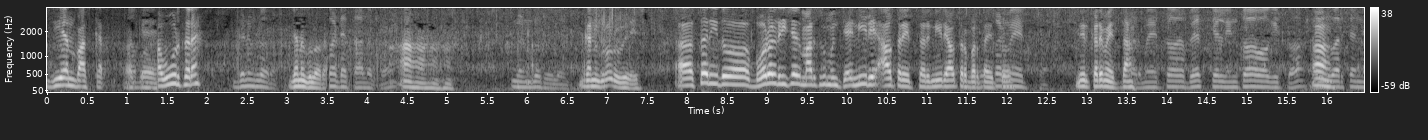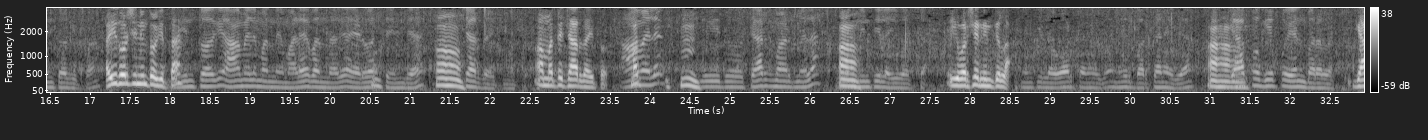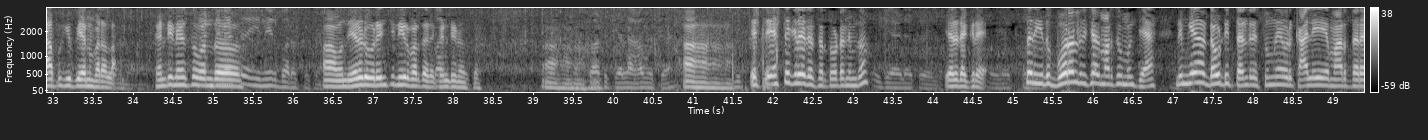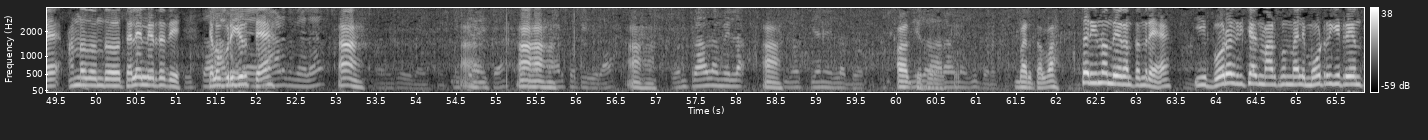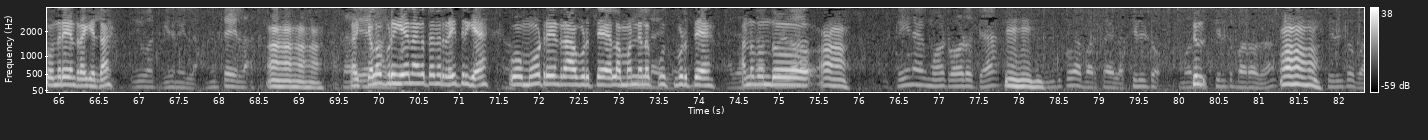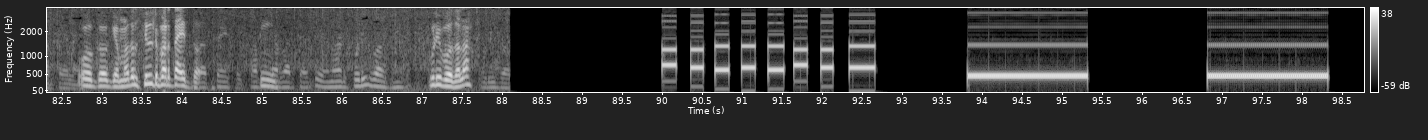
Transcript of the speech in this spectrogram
G. N Bhaskar. Okay. ಊರು ಸರ? ಗಣಗಳೂರು. ಗನಗುಲೂರು ಕೋಟೆ ತಾಲೂಕು. ಹಾಂ ಹಾಂ ಹಾಂ ಹಾಂ. Ganagaluru village Ganaguluru village sir ಇದು ಬೋರ್ವೆಲ್ ರೀಚಾರ್ಜ್ ಮಾಡಿಸೋ ಮುಂಚೆ ನೀರು ಯಾವ ಥರ ಇತ್ತು ಸರ್? ನೀರು ಯಾವ ಥರ ಬರ್ತಾ ಇತ್ತು? ನೀರು ಕಡಿಮೆ ಇತ್ತಾ? ಕಡಿಮೆ ಇತ್ತು ಬೇಸಿಗೆಯಲ್ಲಿ ನಿಂತು ಹೋಗಿತ್ತು. ಹಾ. ಐದು ವರ್ಷ ನಿಂತು ಹೋಗಿತ್ತು. ಐದು ವರ್ಷ ನಿಂತು ಹೋಗಿತ್ತಾ? ನಿಂತು ಹೋಗಿ ಆಮೇಲೆ ಮೊನ್ನೆ ಮಳೆ ಬಂದಾಗ ಎರಡು ವರ್ಷ ಹಿಂದೆ ಹಾಂ ಹಾಂ. ಚಾರ್ಜ್ ಆಯ್ತು ಮತ್ತೆ. ಹಾಂ ಮತ್ತೆ ಚಾರ್ಜ್ ಆಯ್ತು. ಆಮೇಲೆ ಹ್ಮ್. ಇದು ಚಾರ್ಜ್ ಮಾಡಿದ್ಮೇಲೆ ಹಾ. ನಿಂತಿಲ್ಲ ಈ ವರ್ಷ. ಈ ವರ್ಷ ನಿಂತಿಲ್ಲ. ನಿಂತಿಲ್ಲ ಓಡ್ತಾನೆ ಇದೆ ನೀರ್ ಬರ್ತಾನೆ ಇದೆ. ಹಾಂ ಹಾಂ ಗ್ಯಾಪ್ ಗೀಪು ಏನ್ ಬರಲ್ಲ. ಗ್ಯಾಪ್ ಗಿಪ್ ಏನ್ ಬರಲ್ಲ. ಕಂಟಿನ್ಯೂಸ್ ಒಂದು ಈ ನೀರ್ ಬರುತ್ತೆ. ಹಾಂ ಒಂದು ಎರಡೂವರೆ ಇಂಚ್ ನೀರು ಬರ್ತಾ ಇದೆ ಕಂಟಿನ್ಯೂಸ್ ಹಾಂ ಹಾಂ ಹಾಂ ತೋಟಕ್ಕೆಲ್ಲ ಆಗುತ್ತೆ. ಎಷ್ಟು ಎಷ್ಟು ಎಕರೆ ಇದೆ ಸರ್ ತೋಟ ನಿಮ್ಮದು ಇದು ಎರಡು ಎಕರೆ ಇದೆ. ಎರಡು ಎಕರೆ. ಸರ್ ಇದು ಬೋರ್ವೆಲ್ ರಿಚಾರ್ಜ್ ಮಾಡಿಸೋ ಮುಂಚೆ ನಿಮ್ಗೆ ಏನೋ ಡೌಟ್ ಇತ್ತನ್ರಿ ಸುಮ್ಮನೆ ಅವ್ರು ಖಾಲಿ ಮಾಡ್ತಾರೆ ಅನ್ನೋದೊಂದು ತಲೆಯಲ್ಲಿ ಇರ್ತೈತಿ ಕೆಲವೊಬ್ರಿಗೆ ಇರುತ್ತೆ. ಮಾಡಿದ್ಮೇಲೆ ಹಾ. ಇದು ಇದಾಯ್ತು. ಖುಷಿ ಆಯ್ತು. ಹಾ ಹಾ. ಹಾ ಮಾಡ್ಕೊಟ್ಟಿದ್ದೀರಾ? ಹಾ ಹಾ. ಒಂದ್ ಪ್ರಾಬ್ಲಮ್ ಇಲ್ಲ. ಹಾ. ಇವತ್ತು ಏನಿಲ್ಲ ಬೋರ್. ಓಕೆ ಸರ್ ಆರಾಮಾಗಿ ಬರುತ್ತೆ. ಬರುತ್ತಲ್ವಾ? ಸರ್ ಇನ್ನೊಂದು ಏನಂತಂದ್ರೆ ಈ ಬೋರ್ವೆಲ್ ರಿಚಾರ್ಜ್ ಮಾಡಿಸ್ಕೊಂಡ್ಮೇಲೆ ಮೋಟ್ರ್ ಗಿಟ್ರಿ ಏನು ತೊಂದರೆ ಏನ್ರ ಆಗೈತಾ ಮುಟ್ಟೆ ಇಲ್ಲ. ಕೆಲವೊಬ್ರಿಗೆ ಏನಾಗುತ್ತೆ ಅಂದ್ರೆ ರೈತರಿಗೆ ಓ ಮೋಟ್ರ್ ಏನಾರ ಆಗ್ಬಿಡುತ್ತೆ ಎಲ್ಲ ಮಣ್ಣೆಲ್ಲ ಕೂಸ್ಬಿಡುತ್ತೆ ಅನ್ನೋದೊಂದು ಹಾ ಹಾ. ಕ್ಲೀನ್ ಆಗಿ ಮೋಟ್ರ್ ಓಡುತ್ತೆ. ಇದು ಕೂಡ ಬರ್ತಾ ಇಲ್ಲ ಸಿಲ್ಟು ಸಿಲ್ಟ್ ಬರೋದು. ಸಿಲ್ಟು ಬರ್ತಾ ಇಲ್ಲ. Okay okay. ಮೊದಲು ಸಿಲ್ಟ್ ಬರ್ತಾ ಇತ್ತು. ಬರ್ತಾ ಇತ್ತು ನೋಡಿ ಕುಡಿಬೋದಲ್ಲ? ಕುಡಿಬೋದು.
